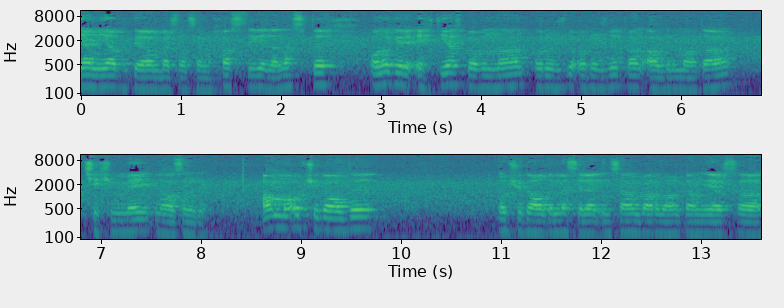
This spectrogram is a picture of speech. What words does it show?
Yəni, ya bu Peyğəmbər s.ə.və xasdır, ya da nasıbdır. Ona görə ehtiyat babından oruclu-oruclu qan aldırmaqdan çəkinmək lazımdır. Amma o ki qaldı, o ki qaldı, məsələn, insanın barmağı qanlayarsa,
